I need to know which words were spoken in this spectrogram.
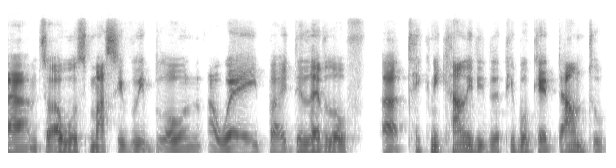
Um, so I was massively blown away by the level of uh, technicality that people get down to.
